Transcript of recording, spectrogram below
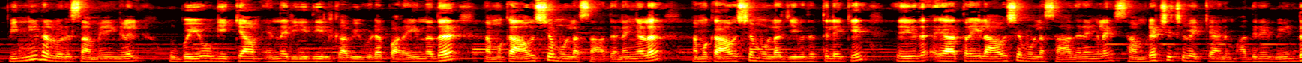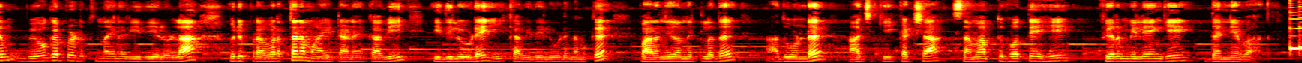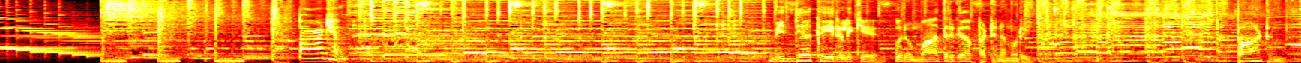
പിന്നീടുള്ള ഒരു സമയങ്ങളിൽ ഉപയോഗിക്കാം എന്ന രീതിയിൽ കവി ഇവിടെ പറയുന്നത് നമുക്ക് ആവശ്യമുള്ള സാധനങ്ങൾ നമുക്ക് ആവശ്യമുള്ള ജീവിതത്തിലേക്ക് ജീവിത യാത്രയിൽ ആവശ്യമുള്ള സാധനങ്ങളെ സംരക്ഷിച്ചു വെക്കാനും അതിനെ വീണ്ടും ഉപയോഗപ്പെടുത്തുന്നതിന് രീതിയിലുള്ള ഒരു പ്രവർത്തനമായിട്ടാണ് കവി ഇതിലൂടെ ഈ കവിതയിലൂടെ നമുക്ക് പറഞ്ഞു തന്നിട്ടുള്ളത്. അതുകൊണ്ട് ആജ് കി കക്ഷ സമാപ്ത് ഹോത്തേ ഹേ ഫിർ മിലേങ്കെ ധന്യവാദ്. പാഠം. വിദ്യാ കൈരളിക്ക് ഒരു മാതൃകാ പഠനമുറി. പാഠം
